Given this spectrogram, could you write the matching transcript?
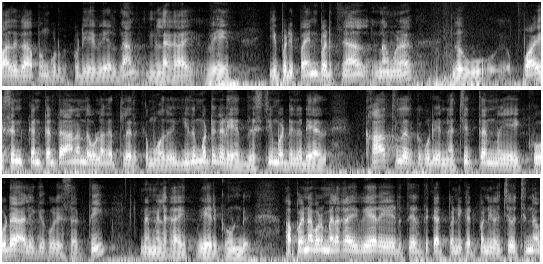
பாதுகாப்பும் கொடுக்கக்கூடிய வேர் தான் மிளகாய் வேர். இப்படி பயன்படுத்தினால் நம்ம இந்த பாய்சன் கண்டென்ட்டான இந்த உலகத்தில் இருக்கும்போது இது மட்டும் கிடையாது திருஷ்டி மட்டும் கிடையாது. காற்றுல இருக்கக்கூடிய நச்சுத்தன்மையை கூட அழிக்கக்கூடிய சக்தி இந்த மிளகாய் வேருக்கு உண்டு. அப்போ என்ன பண்ண மிளகாய் வேரை எடுத்து எடுத்து கட் பண்ணி கட் பண்ணி வச்சு ஒரு சின்ன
